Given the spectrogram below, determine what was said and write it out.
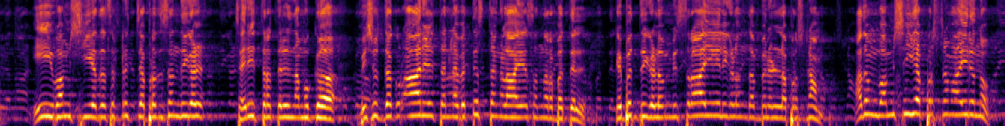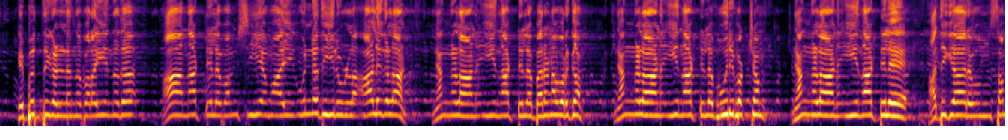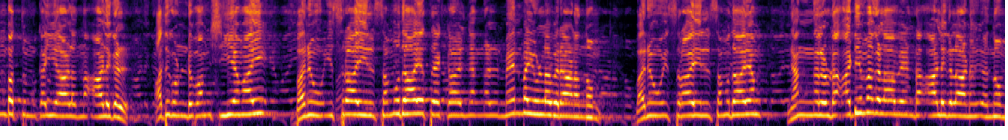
ഈ വംശീയത സൃഷ്ടിച്ച പ്രതിസന്ധികൾ ചരിത്രത്തിൽ നമുക്ക് വിശുദ്ധ ഖുർആാനിൽ തന്നെ വ്യത്യസ്തങ്ങളായ സന്ദർഭത്തിൽ കിബത്തികളും ഇസ്രായേലികളും തമ്മിലുള്ള പ്രശ്നം. അതും വംശീയ പ്രശ്നമായിരുന്നു. കിബത്തികൾ എന്ന് പറയുന്നത് ആ നാട്ടിലെ വംശീയമായി ഉന്നതിയിലുള്ള ആളുകളാണ്. ഞങ്ങളാണ് ഈ നാട്ടിലെ ഭരണവർഗം. ഞങ്ങളാണ് ഈ നാട്ടിലെ ഭൂരിപക്ഷം. ഞങ്ങളാണ് ഈ നാട്ടിലെ അധികാരവും സമ്പത്തും കൈയാളുന്ന ആളുകൾ. അതുകൊണ്ട് വംശീയമായി ബനു ഇസ്രായേൽ സമുദായത്തെക്കാൾ ഞങ്ങൾ മേന്മയുള്ളവരാണെന്നും ബനു ഇസ്രായേൽ സമുദായം ഞങ്ങളുടെ അടിമകളാവേണ്ട ആളുകളാണ് എന്നും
